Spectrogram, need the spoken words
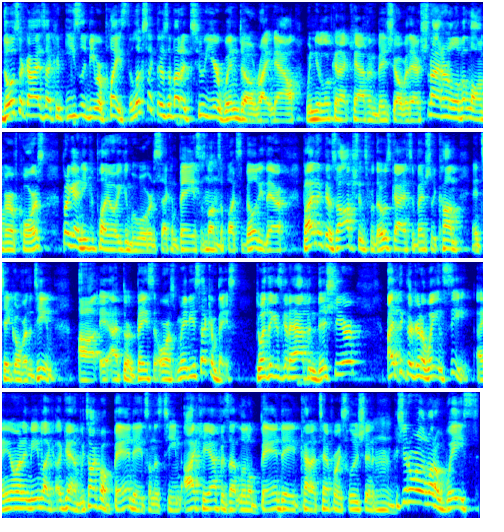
those are guys that could easily be replaced. It looks like there's about a two year window right now when you're looking at Cavan Biggio over there. Schneider a little bit longer, of course, but again, he can play. He can move over to second base. There's lots of flexibility there. But I think there's options for those guys to eventually come and take over the team uh, at third base or maybe a second base. Do I think it's going to happen this year? I think they're going to wait and see. Uh, You know what I mean? Like, again, we talk about band aids on this team. IKF is that little band aid kind of temporary solution because you don't really want to waste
